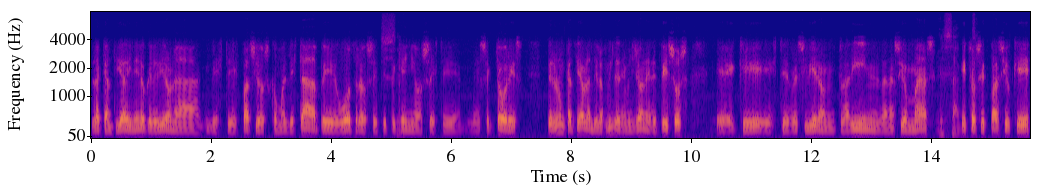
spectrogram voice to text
la cantidad de dinero que le dieron a este, espacios como el Destape u otros este, pequeños este, sectores, pero nunca te hablan de los miles de millones de pesos eh, que este, recibieron Clarín, La Nación Más, estos espacios que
